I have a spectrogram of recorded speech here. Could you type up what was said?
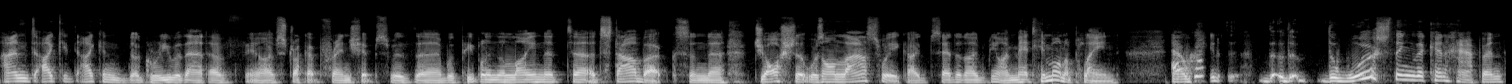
And I can I can agree with that. I've you know I've struck up friendships with uh, with people in the line at uh, at Starbucks and uh, Josh that was on last week. I said that I you know I met him on a plane. Now, oh, you know, the, the the worst thing that can happen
